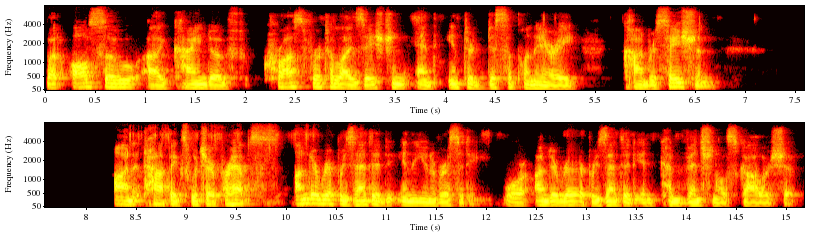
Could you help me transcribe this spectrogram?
but also a kind of cross fertilization and interdisciplinary conversation on topics which are perhaps underrepresented in the university or underrepresented in conventional scholarship.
